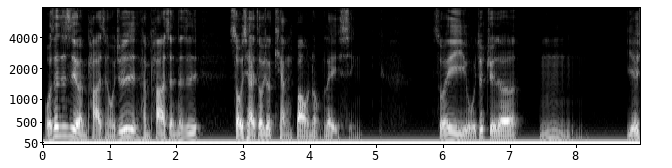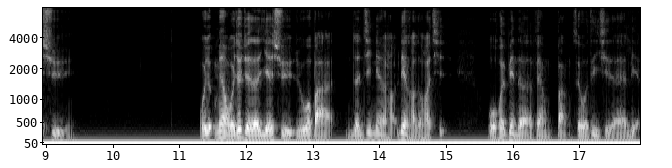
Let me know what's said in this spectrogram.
我甚至是有点怕生，我就是很怕生，但是熟起来之后就强爆那种类型。所以我就觉得，嗯，也许我就没有，我就觉得，也许如果把人际练好练好的话，其我会变得非常棒。所以我自己其实在练。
